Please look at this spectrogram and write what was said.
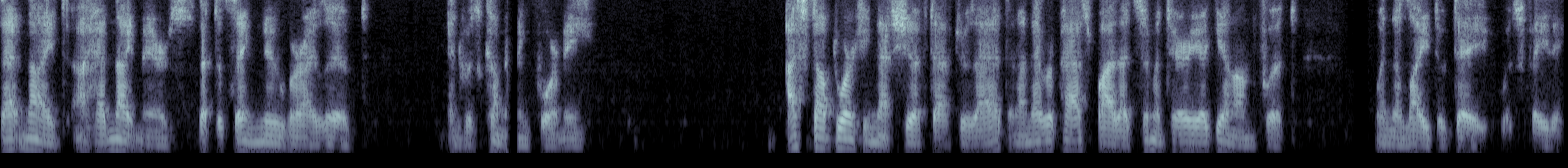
That night, I had nightmares that the thing knew where I lived and was coming for me. I stopped working that shift after that, and I never passed by that cemetery again on foot when the light of day was fading.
